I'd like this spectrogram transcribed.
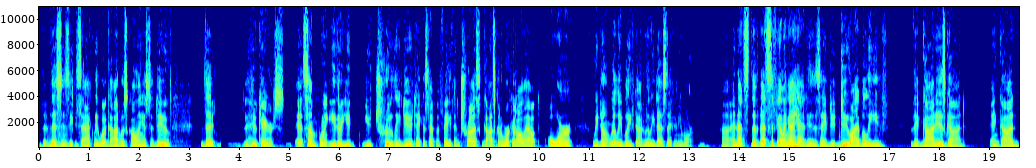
that mm-hmm. this is mm-hmm. exactly what God was calling us to do. That who cares? At some point, either you you truly do take a step of faith and trust God's going to work it all out, or we don't really believe God really does that anymore. Mm-hmm. Uh, and that's the that's the feeling I had is I do, do I believe that God is God and God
